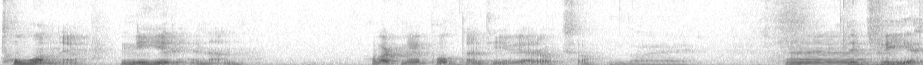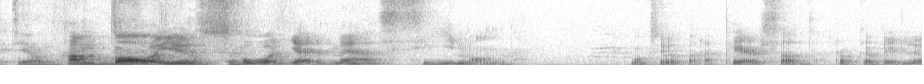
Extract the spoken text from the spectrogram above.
Tony Nyrhinen. Har varit med i podden tidigare också. Nej. Eh, Det vet jag inte. han var ju svåger med Simon. Som också jobbar där. Persad Rockabilly.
